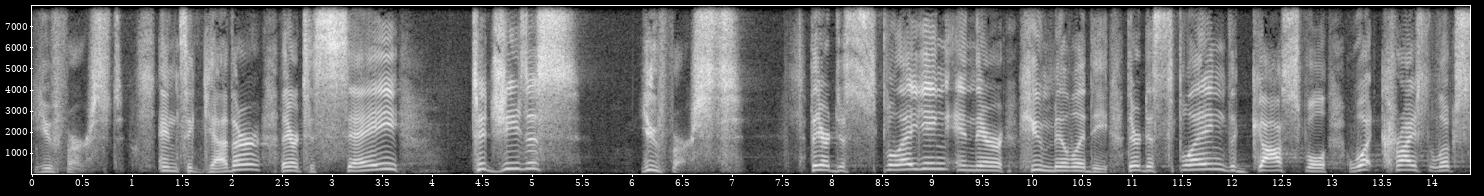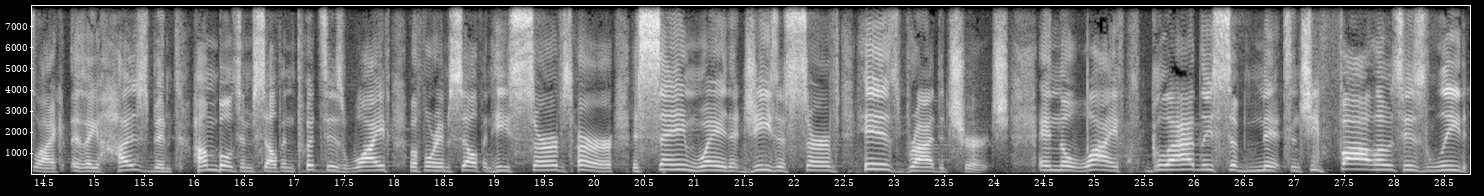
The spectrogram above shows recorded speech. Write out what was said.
You first. And together, they are to say to Jesus, You first. They are displaying in their humility. They're displaying the gospel, what Christ looks like as a husband humbles himself and puts his wife before himself, and he serves her the same way that Jesus served his bride, the church. And the wife gladly submits and she follows his lead,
